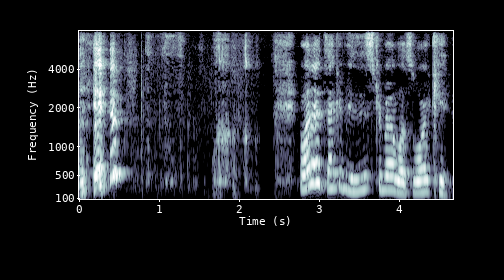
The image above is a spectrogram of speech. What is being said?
She's a... Why not check if his instrument was working?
